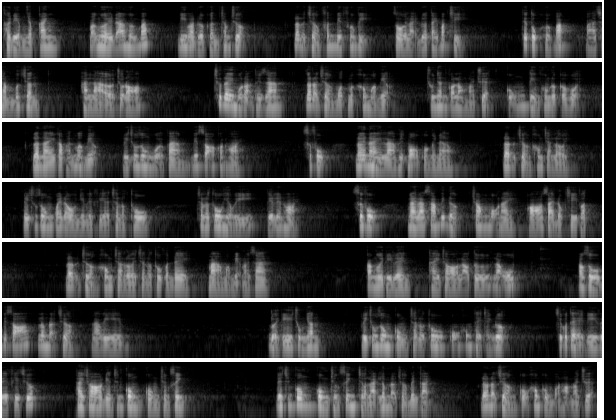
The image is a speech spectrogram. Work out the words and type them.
Thời điểm nhập canh, Mọi người đã hướng Bắc Đi vào được gần trăm trượng. Lân đội trưởng phân biệt phương vị Rồi lại đưa tay bắc chỉ. Tiếp tục hướng Bắc 300 bước chân, Hẳn là ở chỗ đó. Trước đây một đoạn thời gian, Lân đội trưởng một mực không mở miệng. Chú nhân có lòng nói chuyện Cũng tìm không được cơ hội. Lần này gặp hắn mở miệng Lý Trung Dung vội vàng biết rõ còn hỏi. Sư phụ Nơi này là huyệt mộ của người nào? Lớp đội trưởng không trả lời. Lý Trung Dung quay đầu nhìn về phía Trần Lộc Thu. Trần Lộc Thu hiểu ý Tiến lên hỏi. Sư phụ Ngài làm sao biết được trong mộ này có giải độc chi vật? Lớp đội trưởng không trả lời Trần Lộc Thu vấn đề Mà mở miệng nói ra. Các người đi lên Thay cho lão tứ, lão út. Mặc dù biết rõ Lâm Đoạn trưởng là vì Đuổi đi chúng nhân, Lý Trung Dung cùng Trần Lộc Thu cũng không thể tránh được. Chỉ có thể đi về phía trước, Thay cho Điền chân Cung cùng Trường Sinh. Điền chân Cung cùng Trường Sinh trở lại Lâm đạo trưởng bên cạnh. Lâm đạo trưởng cũng không cùng bọn họ nói chuyện,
